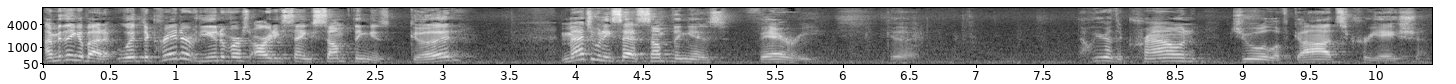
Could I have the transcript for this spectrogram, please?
I mean, think about it. With the creator of the universe already saying something is good, imagine when he says something is very good. Now, we are the crown jewel of God's creation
